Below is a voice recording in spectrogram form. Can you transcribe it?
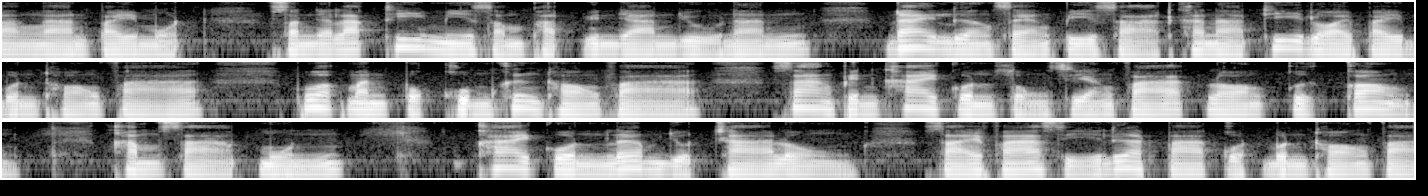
ลังงานไปหมด สัญลักษณ์ที่มีสัมผัสวิญญาณอยู่นั้น ได้เลืองแสงปีศาจขนาดที่ลอยไปบนท้องฟ้า พวกมันปกคลุมครึ่งท้องฟ้า สร้างเป็นค่ายกลส่งเสียงฟ้าร้องกึกก้องคำสาปหมุน ค่ายกลเริ่มหยุดช้าลง สายฟ้าสีเลือดปรากฏบนท้องฟ้า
